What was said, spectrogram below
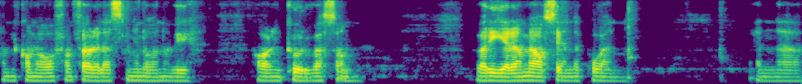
Om ni kommer ihåg från föreläsningen då när vi har en kurva som varierar med avseende på en, en uh,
